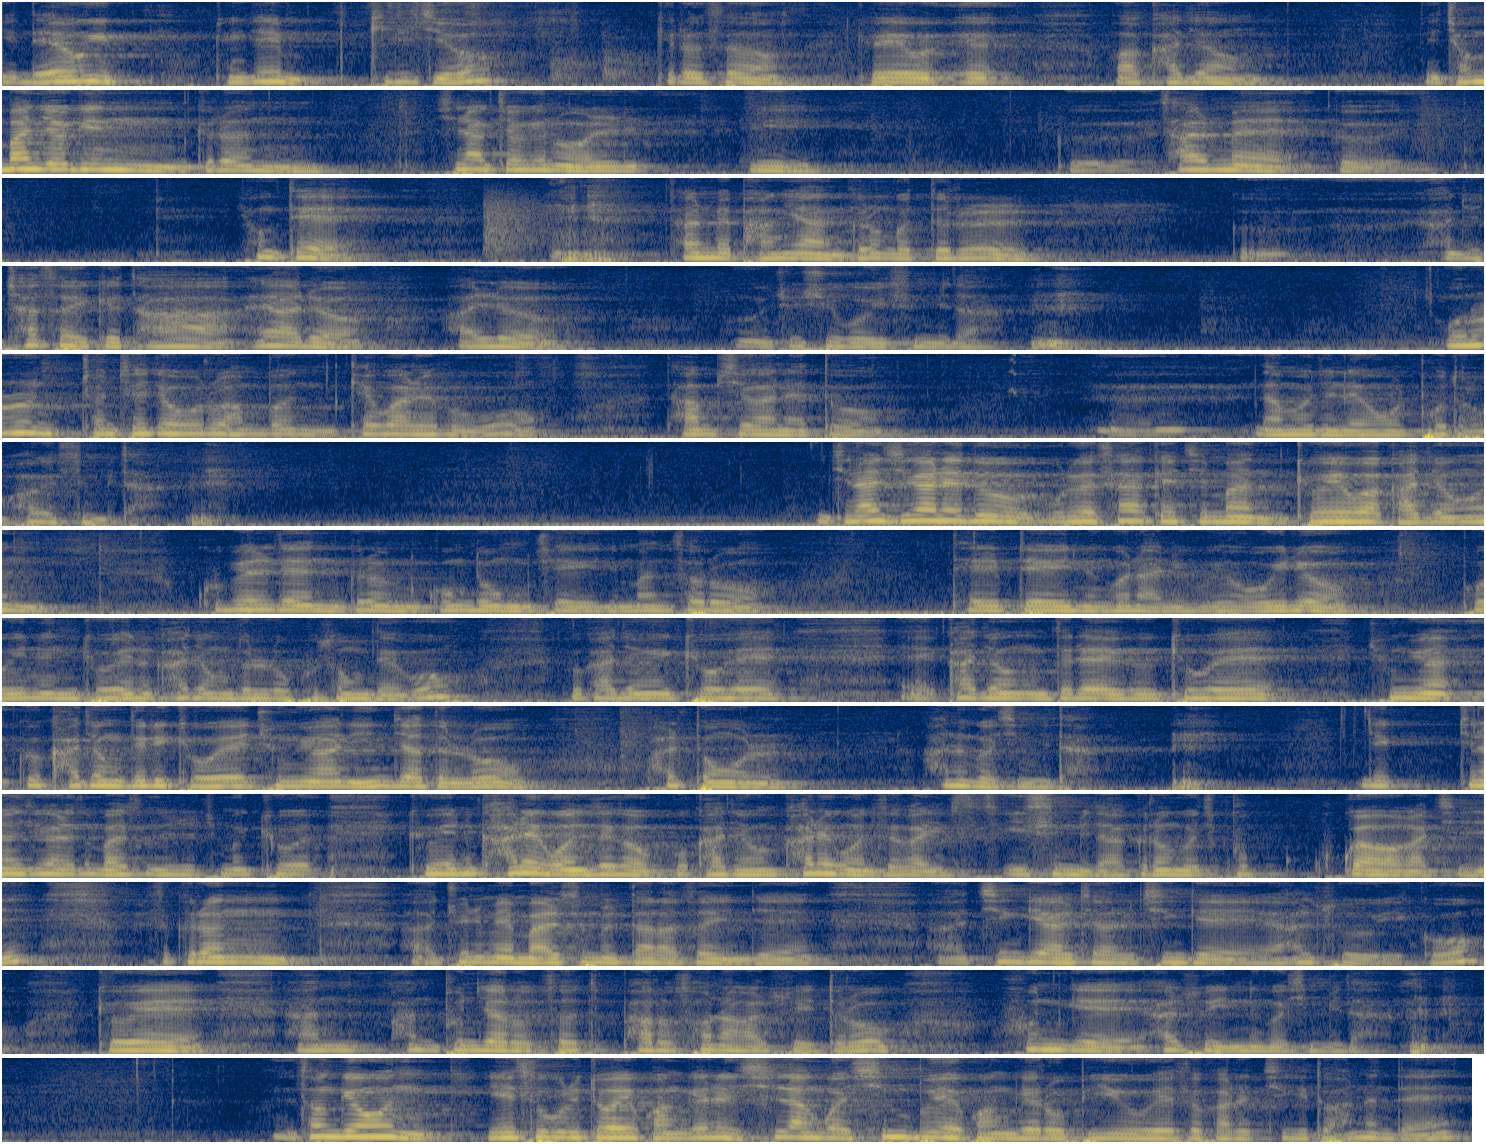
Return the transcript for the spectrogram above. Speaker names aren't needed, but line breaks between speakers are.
이 내용이 굉장히 길지요. 길어서 교회와 가정 전반적인 그런 신학적인 원리 그 삶의 그 형태 삶의 방향 그런 것들을 그 아주 차서 있게 다 헤아려 알려 주시고 있습니다. 오늘은 전체적으로 한번 개괄해보고 다음 시간에 또 어, 나머지 내용을 보도록 하겠습니다. 지난 시간에도 우리가 생각했지만 교회와 가정은 구별된 그런 공동체이지만 서로 대립되어 있는 건 아니고요. 오히려 보이는 교회는 가정들로 구성되고 그 가정의 교회 가정들의 그 교회 중요한 그 가정들이 교회의 중요한 인자들로 활동을 하는 것입니다. 이제 지난 시간에도 말씀드렸지만 교회 교회는 칼의 권세가 없고 가정은 칼의 권세가 있, 습니다 그런 것이 국, 가와 같이 그래서 그런 아, 주님의 말씀을 따라서 이제 아, 징계할 자를 징계할 수 있고 교회 한, 한 분자로서 바로 서나갈 수 있도록 훈계할 수 있는 것입니다. 성경은 예수 그리스도와의 관계를 신랑과 신부의 관계로 비유해서 가르치기도 하는데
